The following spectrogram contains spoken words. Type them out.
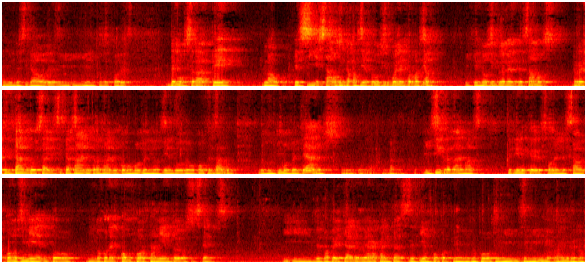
en investigadores y, en otros sectores, demostrar que, que sí estamos en capacidad de producir buena información y que no simplemente estamos recitando estadísticas año tras año como hemos venido haciendo, debo confesarlo, los últimos 20 años. Y cifras además que tienen que ver con el estado de conocimiento y no con el comportamiento de los sistemas. Y, les voy a pedir que alguien me haga caritas de tiempo porque yo puedo seguir y seguir y no traje mi reloj.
